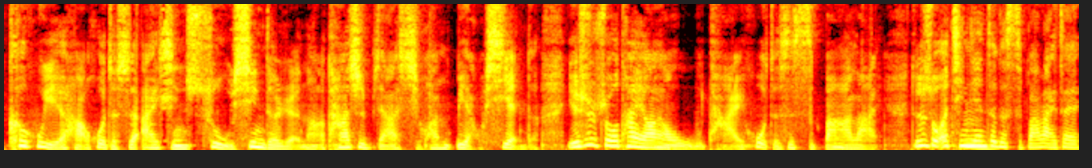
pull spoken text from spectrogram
客户也好，或者是 I 型属性的人啊，他是比较喜欢表现的，也是说他要有舞台或者是 spotlight，就是说啊，今天这个 spotlight 在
